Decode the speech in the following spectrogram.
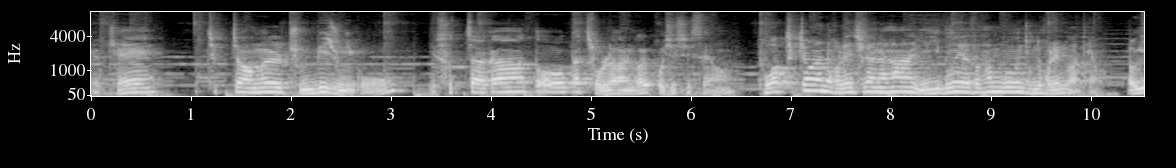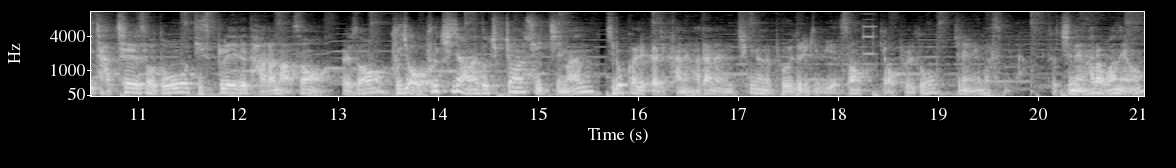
이렇게 측정을 준비 중이고 이 숫자가 똑같이 올라가는 걸 보실 수 있어요. 도합 측정하는 데 걸리는 시간은 한 2분에서 3분 정도 걸리는 것 같아요. 여기 자체에서도 디스플레이를 달아놔서 그래서 굳이 어플을 키지 않아도 측정할 수 있지만 기록 관리까지 가능하다는 측면을 보여드리기 위해서 이렇게 어플도 진행해봤습니다. 그래서 진행하라고 하네요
